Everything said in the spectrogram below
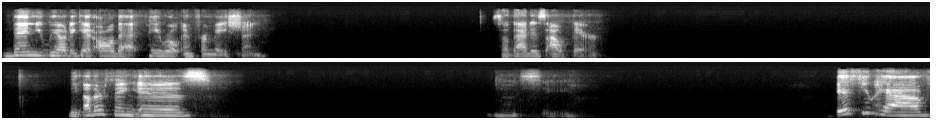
then you'll be able to get all that payroll information. So that is out there. The other thing is, let's see. If you have,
